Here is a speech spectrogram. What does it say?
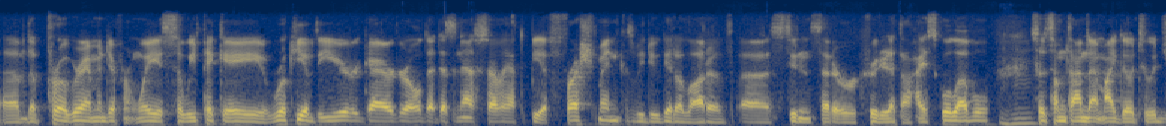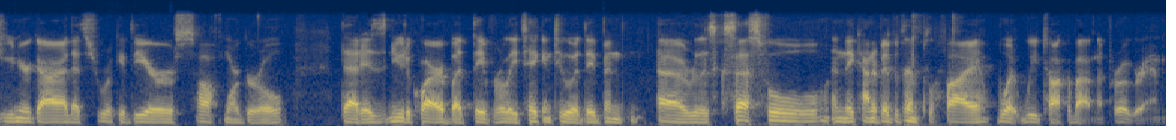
um, the program in different ways. So we pick a rookie of the year guy or girl that doesn't necessarily have to be a freshman because we do get a lot of uh, students that are recruited at the high school level. So sometimes that might go to a junior guy that's rookie of the year or sophomore girl that is new to choir, but they've really taken to it. They've been uh, really successful, and they kind of exemplify what we talk about in the program.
